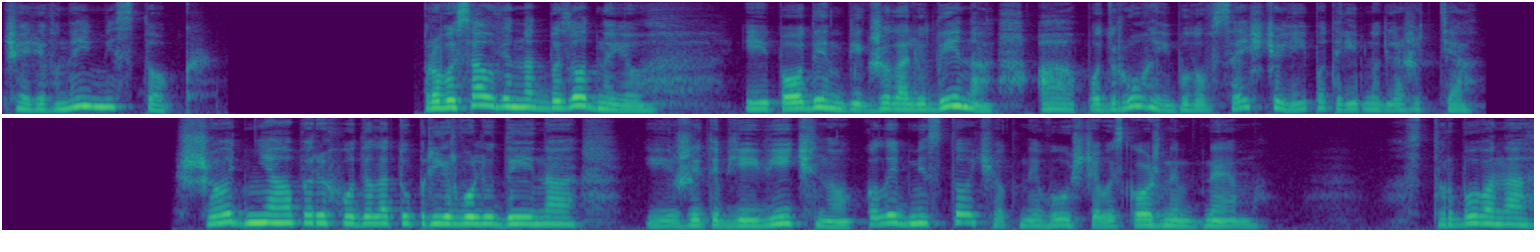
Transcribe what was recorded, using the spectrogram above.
Чарівний місток. Провисав він над безоднею, і по один бік жила людина, а по другий було все, що їй потрібно для життя. Щодня переходила ту прірву людина, і жити б їй вічно, коли б місточок не вущав із кожним днем. Стурбована,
